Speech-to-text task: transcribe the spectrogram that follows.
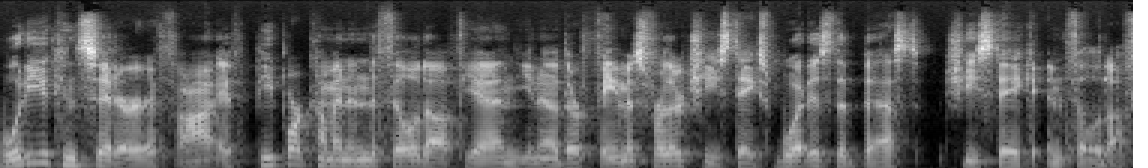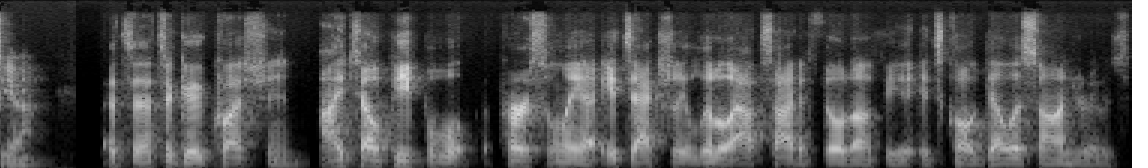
what do you consider if if people are coming into Philadelphia and you know they're famous for their cheesesteaks? What is the best cheesesteak in Philadelphia? That's that's a good question. I tell people personally, uh, it's actually a little outside of Philadelphia. It's called Dalessandro's.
